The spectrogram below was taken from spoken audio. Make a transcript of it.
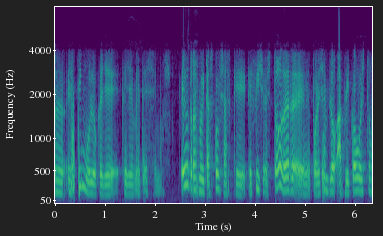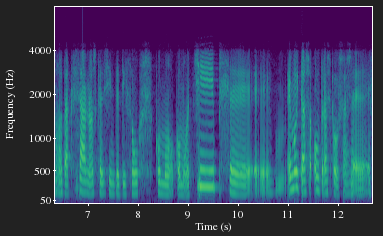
eh, estímulo estímulo que lle, que lle metésemos. E outras moitas cousas que, que fixo Stoder, eh, por exemplo, aplicou estes rotaxanos que el sintetizou como, como chips eh, eh e moitas outras cousas. Eh,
